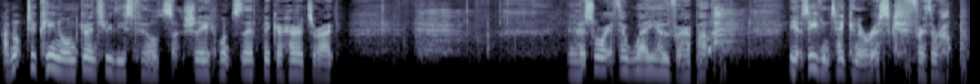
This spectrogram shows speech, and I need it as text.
I'm not too keen on going through these fields actually once the bigger herds are out. Uh, it's alright if they're way over, but it's even taken a risk further up.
